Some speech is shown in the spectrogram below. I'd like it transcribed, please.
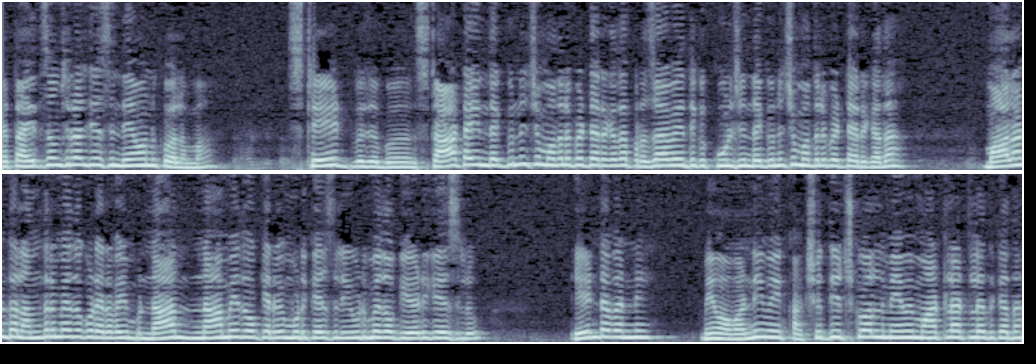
గత ఐదు సంవత్సరాలు చేసింది ఏమనుకోవాలమ్మా? స్టేట్ స్టార్ట్ అయిన దగ్గర నుంచి మొదలు పెట్టారు కదా ప్రజావేదిక కూల్చిన దగ్గర నుంచి మొదలు పెట్టారు కదా. మాలాంటి వాళ్ళందరి మీద కూడా ఇరవై నా నా మీద ఒక ఇరవై మూడు కేసులు ఈవిడ మీద ఒక ఏడు కేసులు. ఏంటవన్నీ? మేము అవన్నీ మేము కక్ష తీర్చుకోవాలని మేమే మాట్లాడలేదు కదా.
